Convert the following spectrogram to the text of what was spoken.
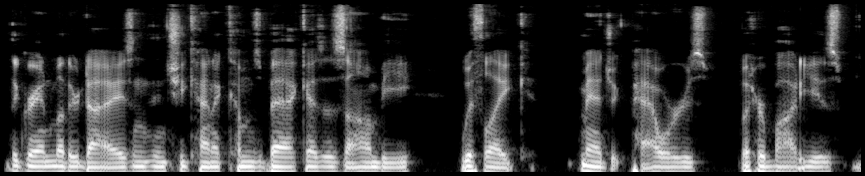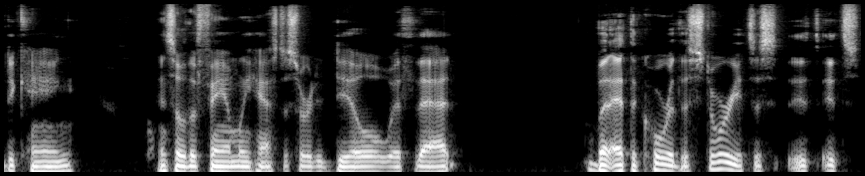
the grandmother dies and then she kind of comes back as a zombie with like magic powers, but her body is decaying. And so the family has to sort of deal with that but at the core of the story, it's a, it's it's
